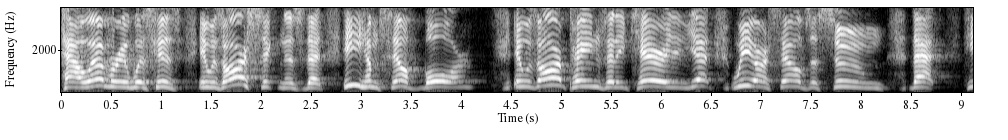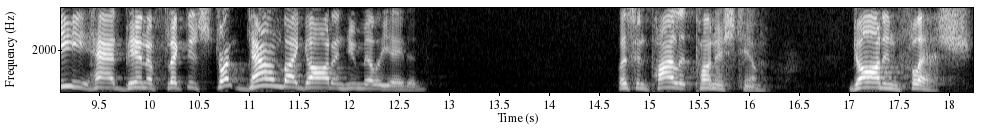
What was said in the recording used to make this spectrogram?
However, it was his, it was our sickness that he himself bore. It was our pains that he carried, and yet we ourselves assumed that he had been afflicted, struck down by God, and humiliated. Listen, Pilate punished him. God in flesh.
